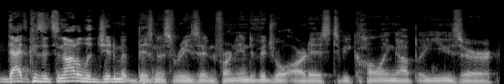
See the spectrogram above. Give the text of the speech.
that because it's not a legitimate business reason for an individual artist to be calling up a user.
